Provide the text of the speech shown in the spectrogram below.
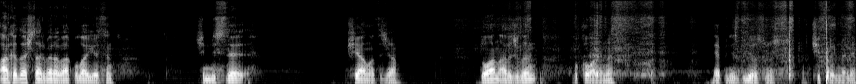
Arkadaşlar merhaba, kolay gelsin. Şimdi size bir şey anlatacağım. Doğan Arıcılığın bu kovanını hepiniz biliyorsunuz. Çift bölmeli.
